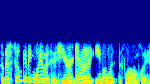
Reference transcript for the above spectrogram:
So they're still getting away with it here in Canada, even with this law in place.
